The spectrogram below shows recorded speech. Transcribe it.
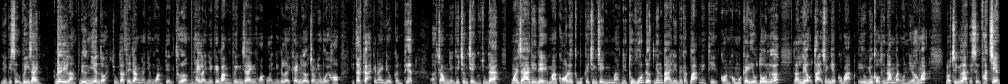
những cái sự vinh danh. Đây là đương nhiên rồi. Chúng ta thấy rằng là những khoản tiền thưởng hay là những cái bằng vinh danh hoặc là những cái lời khen ngợi trong những buổi họp thì tất cả cái này đều cần thiết ở trong những cái chương trình của chúng ta. Ngoài ra thì để mà có được một cái chương trình mà để thu hút được nhân tài đến với các bạn ấy, thì còn có một cái yếu tố nữa là liệu tại doanh nghiệp của bạn yêu nhu cầu thứ năm bạn còn nhớ không ạ? Đó chính là cái sự phát triển.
